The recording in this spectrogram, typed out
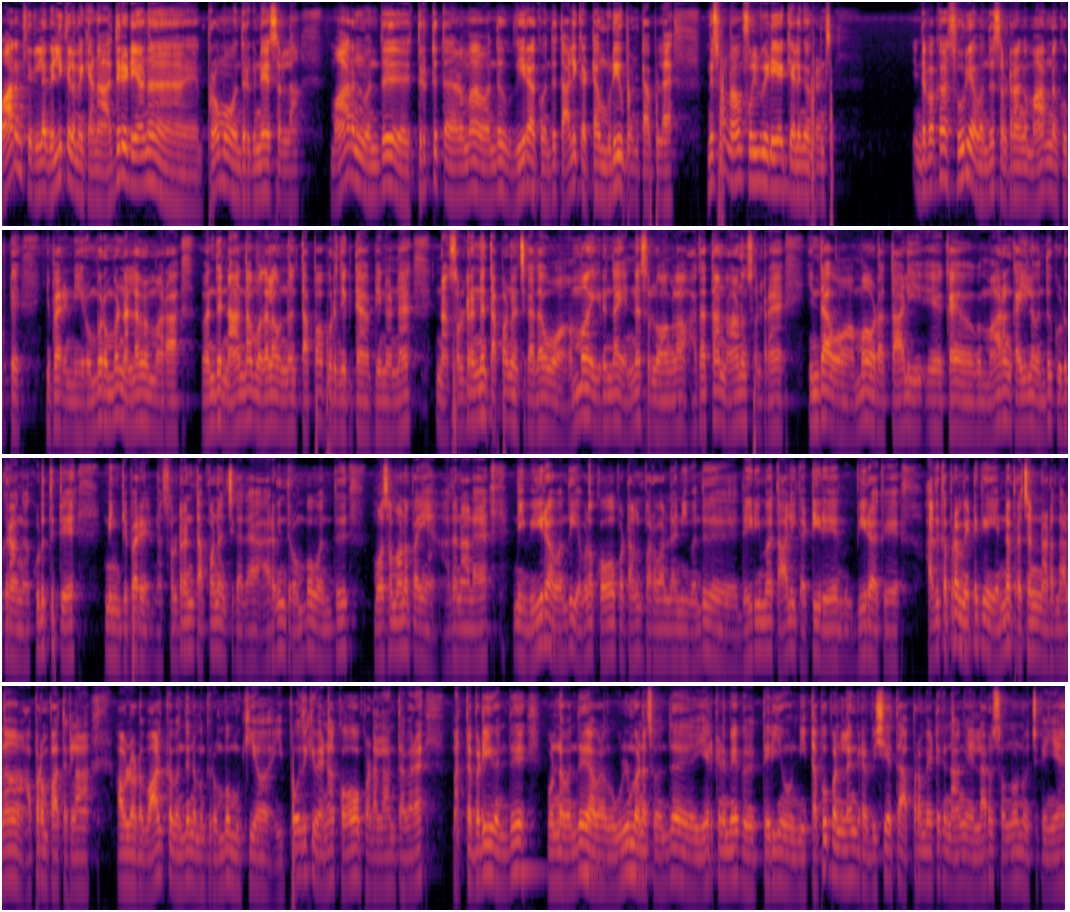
மாறன் சீரியலில் வெள்ளிக்கிழமைக்கான அதிரடியான ப்ரோமோ வந்திருக்குன்னே சொல்லலாம். மாறன் வந்து திருட்டுத்தனமாக வந்து வீராக்கு வந்து தாலி கட்ட முடிவு பண்ணிட்டாப்புல. மிஸ் பண்ணாமல் ஃபுல் வீடியோ கேளுங்க ஃப்ரெண்ட்ஸ் இந்த பக்கம் சூர்யா வந்து சொல்கிறாங்க மாறனை கூப்பிட்டு இங்கே பாரு நீ ரொம்ப ரொம்ப நல்லவன் மாறா. வந்து நான் தான் முதல்ல ஒன்று தப்பாக புரிஞ்சுக்கிட்டேன் அப்படின்னு நான் சொல்கிறேன்னு தப்பாக நினச்சிக்காத. உன் அம்மா இருந்தால் என்ன சொல்லுவாங்களோ அதைத்தான் நானும் சொல்கிறேன் இந்த உன் அம்மாவோட தாலி க மாறன் கையில் வந்து கொடுக்குறாங்க. கொடுத்துட்டு நீங்கள் பாரு நான் சொல்கிறேன்னு தப்பாக நினச்சிக்காத. அரவிந்த் ரொம்ப வந்து மோசமான பையன். அதனால் நீ வீரா வந்து எவ்வளோ கோவப்பட்டாலும் பரவாயில்ல. நீ வந்து தைரியமாக தாலி கட்டிடு வீராக்கு. அதுக்கப்புறமேட்டுக்கு என்ன பிரச்சனை நடந்தாலும் அப்புறம் பார்த்துக்கலாம். அவளோட வாழ்க்கை வந்து நமக்கு ரொம்ப முக்கியம். இப்போதைக்கு வேணால் கோவப்படலாம் தவிர மற்றபடி வந்து உன்னை வந்து அவள் உள் மனசு வந்து ஏற்கனவே தெரியும். நீ தப்பு பண்ணலங்கிற விஷயத்த அப்புறமேட்டுக்கு நாங்கள் எல்லாரும் சொன்னோன்னு வச்சுக்கோங்க.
